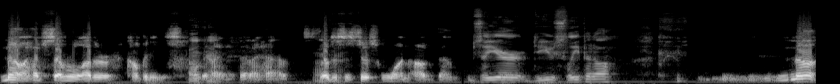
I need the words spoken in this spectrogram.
No, I have several other companies Okay. that, I, that I have. So this is just one of them. So you're do you sleep at all? No,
